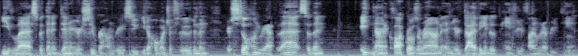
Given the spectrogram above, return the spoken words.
eat less. But then at dinner, you're super hungry, so you eat a whole bunch of food, and then you're still hungry after that. So then eight, nine o'clock rolls around and you're diving into the pantry to find whatever you can.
